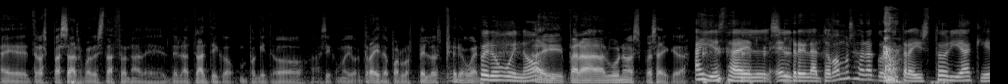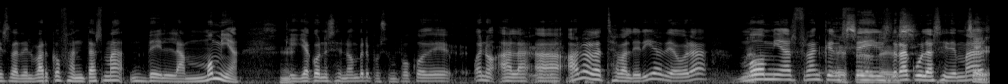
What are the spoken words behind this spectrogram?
eh, tras pasar por esta zona del Atlántico, un poquito, así como digo, traído por los pelos, pero bueno. Pero bueno. Ahí, para algunos, pues ahí queda. Ahí está el, el relato. Vamos ahora con otra historia, que es la del barco fantasma de la momia que ya con ese nombre, pues un poco de... Bueno, a la, a, ahora la chavalería de ahora, momias, Frankensteins, Dráculas y demás,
